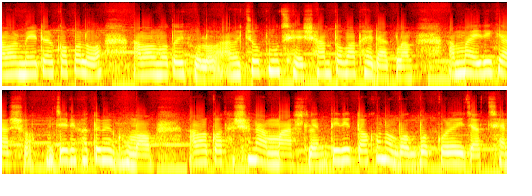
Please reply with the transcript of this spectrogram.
আমার মেয়েটার কপালও আমার মতোই হলো। আমি চোখ মুছে শান্ত মাথায় ডাকলাম, আম্মা, এদিকে আসো। জেনিফা, তুমি ঘুমাও। আমার কথা শুনে আম্মা আসলেন। তিনি তখনও বকবক করেই যাচ্ছেন।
